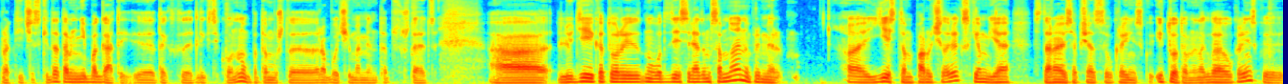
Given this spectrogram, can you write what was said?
практически, да, там не богатый, э, так сказать, лексикон, ну, потому что рабочие моменты обсуждаются. А людей, которые, ну, вот здесь рядом со мной, например, а, есть там пару человек, с кем я стараюсь общаться украинскую. И то там иногда украинскую,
